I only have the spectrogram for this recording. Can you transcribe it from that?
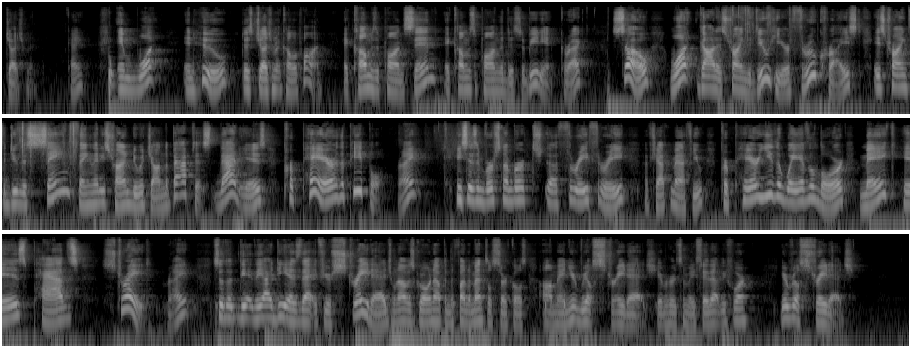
Judgment. Okay? And what and who does judgment come upon? It comes upon sin, it comes upon the disobedient, correct? So, what God is trying to do here through Christ is trying to do the same thing that he's trying to do with John the Baptist. That is, prepare the people, right? He says in verse number uh, 3 3 of chapter Matthew, Prepare ye the way of the Lord, make his paths straight, right? So the, the, the idea is that if you're straight edge, when I was growing up in the fundamental circles, oh man, you're real straight edge. You ever heard somebody say that before? You're real straight edge.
